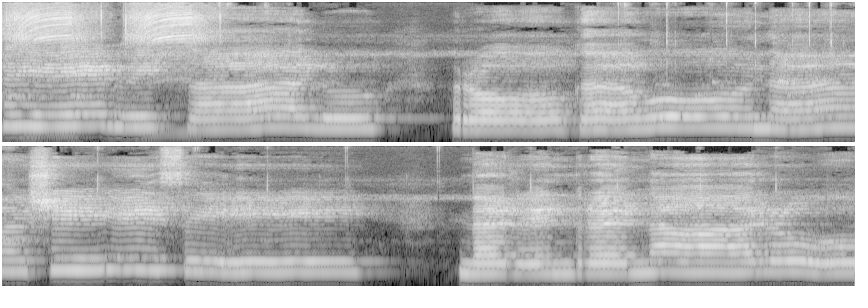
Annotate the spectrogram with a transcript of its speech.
ಸೇವಿಸಲು ರೋಗವು ನಶಿಸಿ ನರೇಂದ್ರನ ರೂಪ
